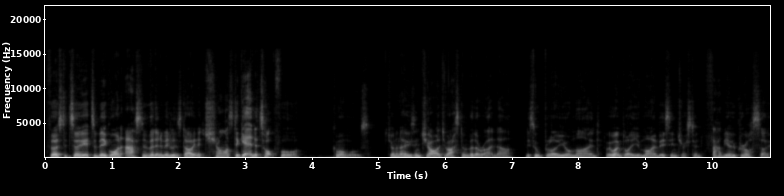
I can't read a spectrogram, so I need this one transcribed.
First to two, it's a big one. Aston Villa in the Midlands Derby, a chance to get in the top four. Come on, Wolves. Do you want to know who's in charge of Aston Villa right now? This will blow your mind. Well, it won't blow your mind, but it's interesting. Fabio Grosso.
